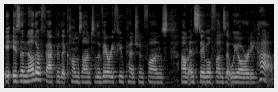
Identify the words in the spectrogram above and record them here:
is another factor that comes onto the very few pension funds um, and stable funds that we already have.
